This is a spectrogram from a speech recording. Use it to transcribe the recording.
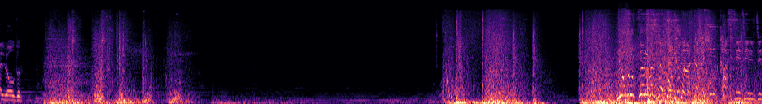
Halloldu. Yumruklarımızla Takım konuşalım. arkadaşın katledildi.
